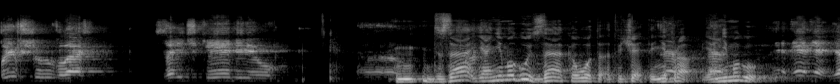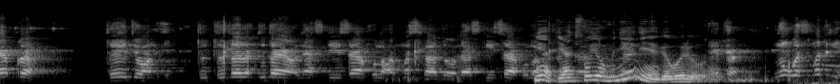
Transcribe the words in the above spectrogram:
бывшую власть, за Ичкерию. М, За, я не могу за кого-то отвечать, ты не прав, я не могу. Не-не, я прав. Нет, я свое мнение говорю. Это, Ну вот смотри,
